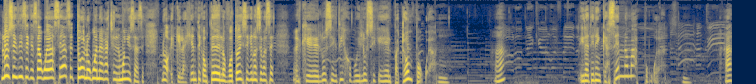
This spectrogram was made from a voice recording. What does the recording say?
Lucy dice que esa weá se hace, todos los buenos agachan el moño y se hace. No, es que la gente que a ustedes los votó dice que no se va a hacer. Es que Lucy dijo, pues Lucy que es el patrón, pues weón. ¿Ah? Y la tienen que hacer nomás, pues weón. ¿Ah?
